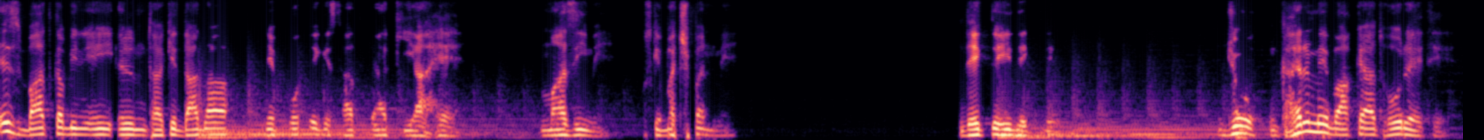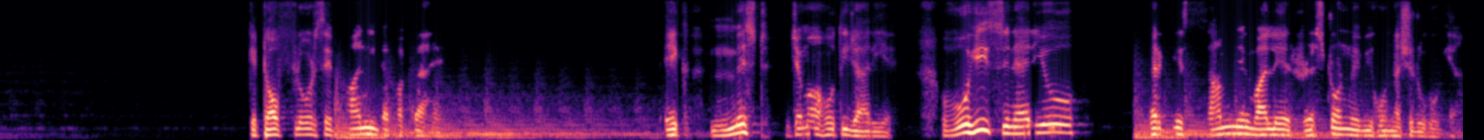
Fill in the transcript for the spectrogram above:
इस बात का भी नहीं इल्म था कि दादा ने पोते के साथ क्या किया है, माजी में, उसके बचपन में। देखते ही देखते जो घर में वाकयात हो रहे थे कि टॉप फ्लोर से पानी टपक रहा है। एक मिस्ट जमा होती जा रही है। वही सिनेरियो घर के सामने वाले रेस्टोरेंट में भी होना शुरू हो गया।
